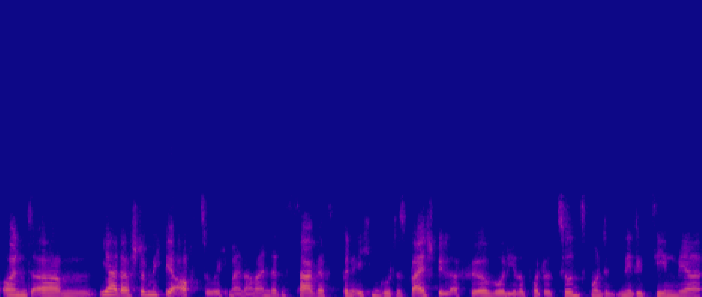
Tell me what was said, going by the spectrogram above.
Und ähm, ja, da stimme ich dir auch zu. Ich meine, am Ende des Tages bin ich ein gutes Beispiel dafür, wo die Reproduktionsmedizin mir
